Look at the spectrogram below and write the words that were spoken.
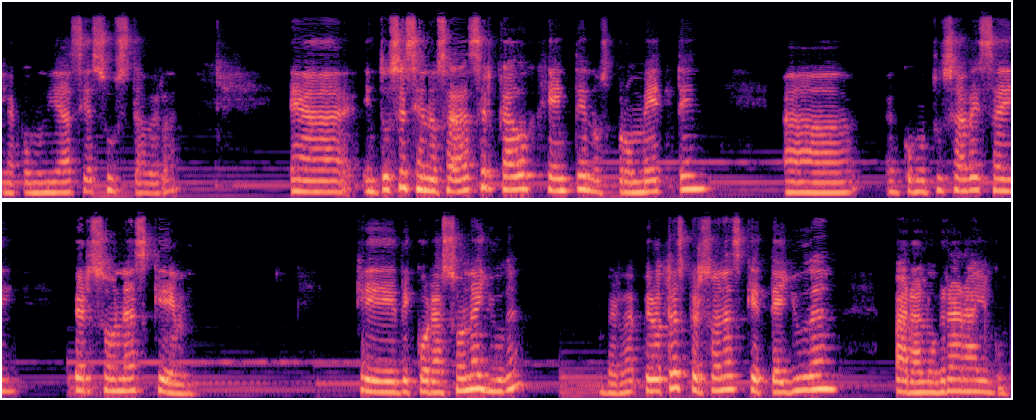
la, comunidad se asusta, ¿verdad? Eh, entonces se nos ha acercado gente, nos prometen, ah, como tú sabes, hay personas que, que de corazón ayudan, ¿verdad? Pero otras personas que te ayudan para lograr algo,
